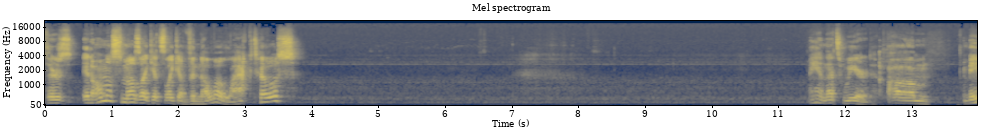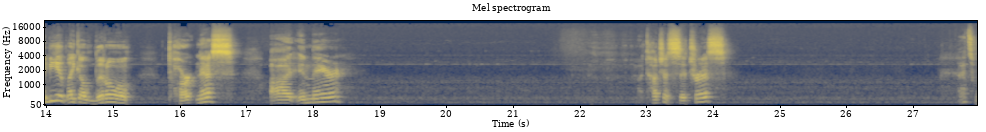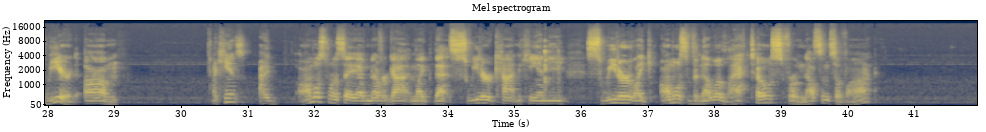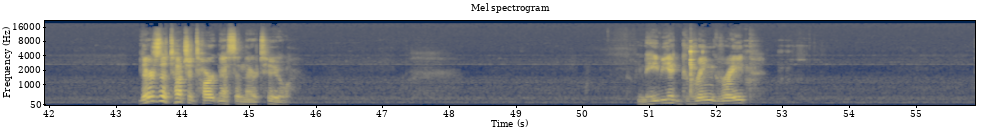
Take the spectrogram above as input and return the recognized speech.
There's it almost smells like it's like a vanilla lactose. Man, that's weird. Um maybe like a little tartness uh in there. Touch of citrus. That's weird. Um, I can't. I almost want to say I've never gotten like that sweeter cotton candy, sweeter like almost vanilla lactose from Nelson Sauvin. There's a touch of tartness in there too. Maybe a green grape.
